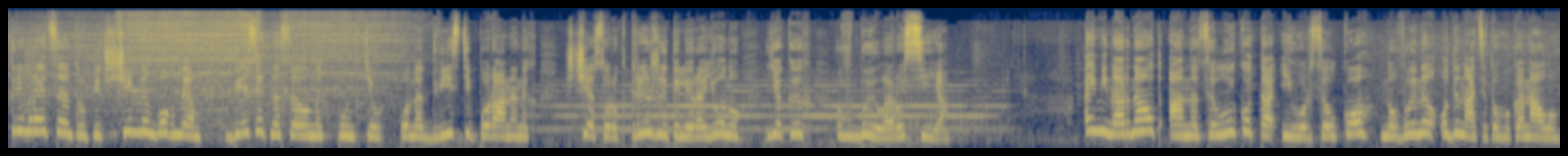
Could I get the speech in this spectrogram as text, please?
Крім райцентру під щільним вогнем 10 населених пунктів, понад 200 поранених. Ще 43 жителі району, яких вбила Росія. Айміна Арнаут, Анна Целуйко та Ігор Селко. Новини 11 каналу.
